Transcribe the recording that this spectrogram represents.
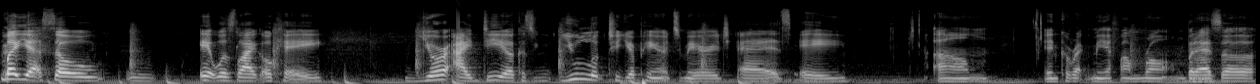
but yeah, so it was like okay, your idea because you look to your parents' marriage as a, um, and correct me if I'm wrong, but as a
